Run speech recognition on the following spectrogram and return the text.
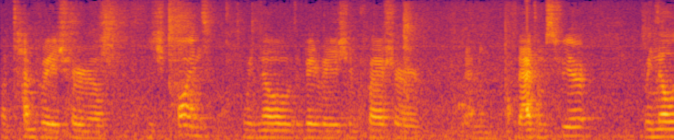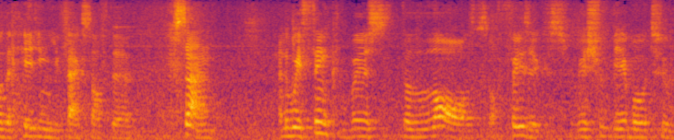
of temperature of each point. We know the variation pressure, I mean, of the atmosphere we know the heating effects of the sun. And we think with the laws of physics, we should be able to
